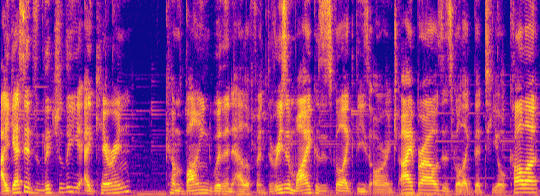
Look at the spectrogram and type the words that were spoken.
I guess it's literally a Kirin combined with an elephant. The reason why, because it's got like these orange eyebrows, it's got like the teal color.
